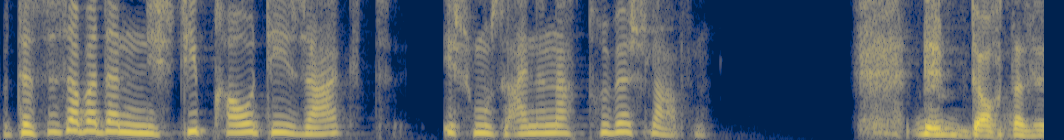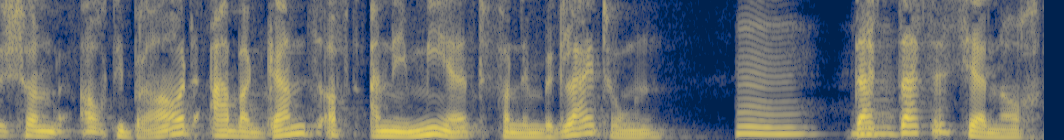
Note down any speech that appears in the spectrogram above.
Das ist aber dann nicht die Braut, die sagt, ich muss eine Nacht drüber schlafen. Doch, das ist schon auch die Braut, aber ganz oft animiert von den Begleitungen. Hm. Das, das ist ja noch,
